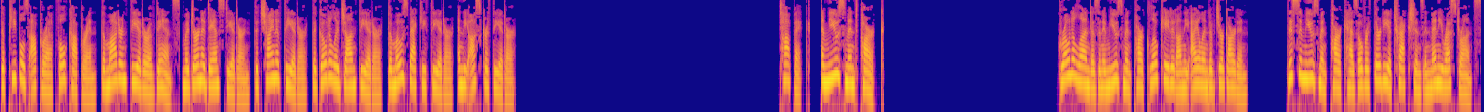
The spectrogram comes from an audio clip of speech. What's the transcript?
the People's Opera Folkoperan, the Modern Theatre of Dance Moderna Dansteatern, the China Theatre, the Göta Lejon Theatre, the Mosebacke Theatre, and the Oscar Theatre. Topic. Amusement park Gröna Lund is an amusement park located on the island of Djurgården. This amusement park has over 30 attractions and many restaurants.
